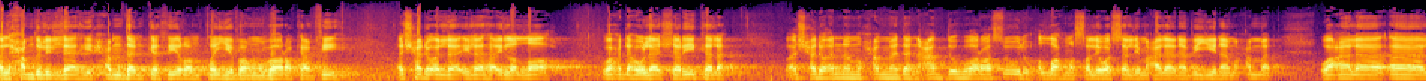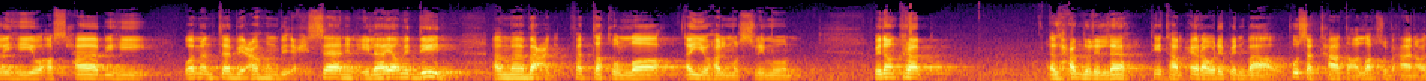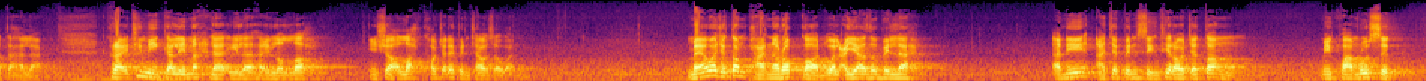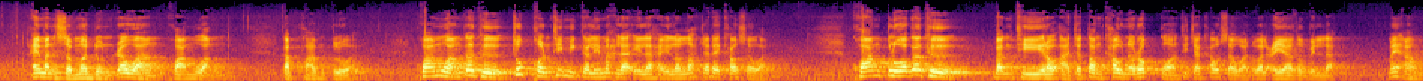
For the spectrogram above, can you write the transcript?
الحمد لله حمدا كثيرا طيبا مباركا فيه اشهد ان لا اله الا الله وحده لا شريك له واشهد ان محمدا عبده ورسوله اللهم صل وسلم على نبينا محمد وعلى اله واصحابه ومن تبعهم باحسان الى يوم الدين اما بعد فاتقوا الله ايها المسلمون พี่น้องครับอัลฮัมดุลิลลาห์ที่ทำให้เราได้เป็นบ่าวผู้ศรัทธาต่อ Allah سبحانه และ تعالى ใครที่มีกะลิมะลาอิลาฮะอิลลัลลอฮ์อินชาอัลลอฮ์เขาจะได้เป็นชาวสวรรค์ แม้ว่าจะต้องผ่านนรกก่อนวัลอยาซุบิลละอันนี้อาจจะเป็นสิ่งที่เราจะต้องมีความรู้สึกให้มันสมดุลระหว่างความหวังกับความกลัว ความหวังก็คือทุกคนที่มีกะลิมะลาอิลาฮะอิลลัลลอฮ์จะได้เข้าสวรรค์ ความกลัวก็คือบางทีเราอาจจะต้องเข้านรกก่อนที่จะเข้าสวรรค์วัลอยาซุบิลละไม่เอา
